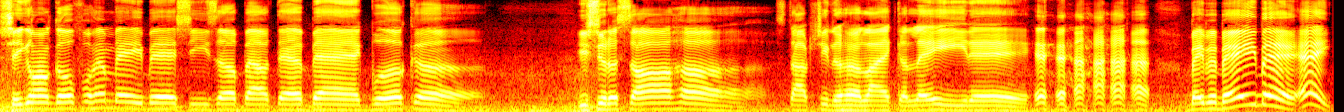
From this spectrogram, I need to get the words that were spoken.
She gonna go for him, baby. She's about that bag booker. You should have saw her. Stop treating her like a lady. baby, baby. Hey,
